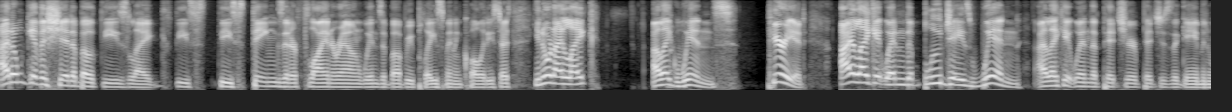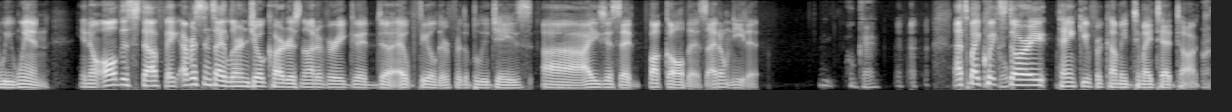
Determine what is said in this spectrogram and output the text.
I don't give a shit about these like these these things that are flying around, wins above replacement and quality starts. You know what I like? I like wins. Period. I like it when the Blue Jays win. I like it when the pitcher pitches the game and we win. You know, all this stuff. Like, ever since I learned Joe Carter is not a very good uh, outfielder for the Blue Jays, uh, I just said, fuck all this. I don't need it. Okay. That's my quick story. Thank you for coming to my TED Talk. Right.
